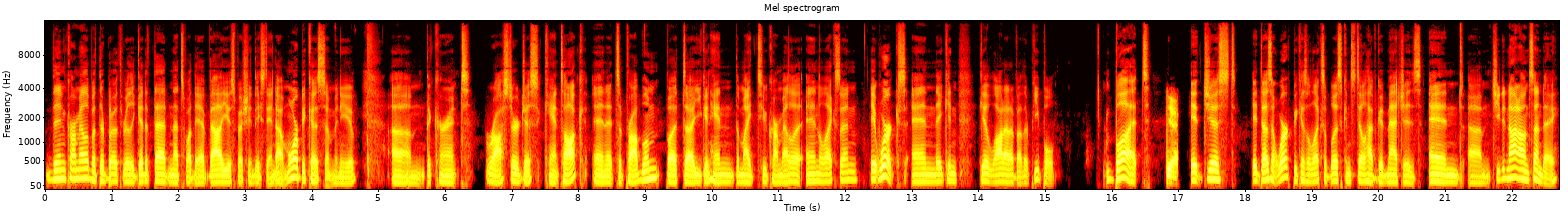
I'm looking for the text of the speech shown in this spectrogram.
than Carmella, but they're both really good at that, and that's why they have value. Especially they stand out more because so many of um, the current roster just can't talk, and it's a problem. But uh, you can hand the mic to Carmella and Alexa, and it works, and they can get a lot out of other people. But Yeah. it just it doesn't work because Alexa Bliss can still have good matches, and um, she did not on Sunday.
